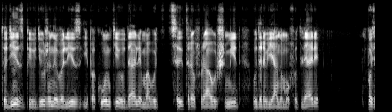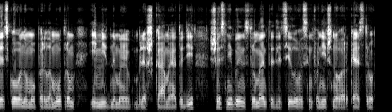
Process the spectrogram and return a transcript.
тоді з півдюжини валіз і пакунків, далі, мабуть, цитра фрау Шмід у дерев'яному футлярі позяцькованому перламутром і мідними бляшками, а тоді щось ніби інструменти для цілого симфонічного оркестру,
